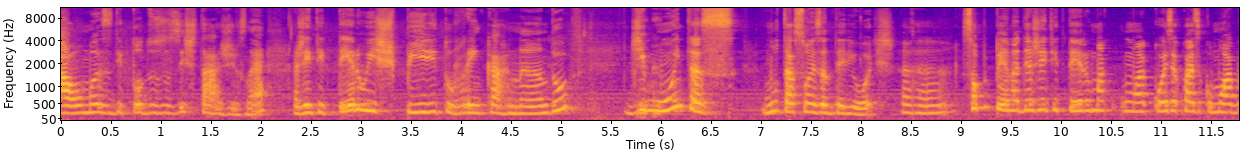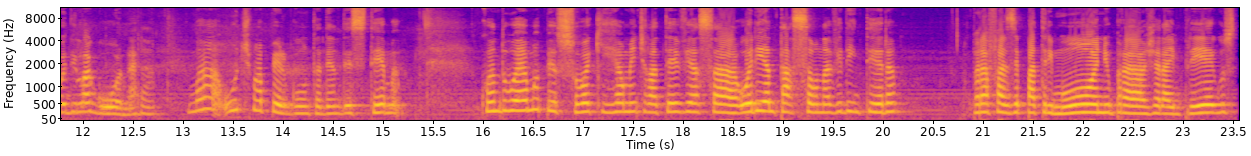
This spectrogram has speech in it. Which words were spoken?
almas de todos os estágios, né? A gente ter o espírito reencarnando de muitas mutações anteriores. Uhum. Sob pena de a gente ter uma, uma coisa quase como água de lagoa, né? Tá. Uma última pergunta dentro desse tema. Quando é uma pessoa que realmente ela teve essa orientação na vida inteira para fazer patrimônio, para gerar empregos,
